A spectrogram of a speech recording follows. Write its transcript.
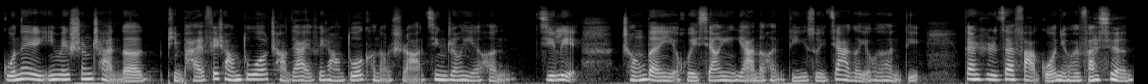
国内因为生产的品牌非常多，厂家也非常多，可能是啊竞争也很。激烈，成本也会相应压得很低，所以价格也会很低。但是在法国，你会发现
